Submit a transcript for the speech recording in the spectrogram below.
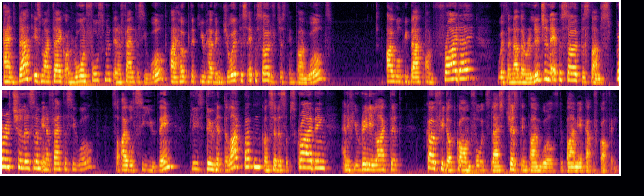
And that is my take on law enforcement in a fantasy world. I hope that you have enjoyed this episode of Just in Time Worlds. I will be back on Friday with another religion episode, this time spiritualism in a fantasy world. So I will see you then. Please do hit the like button, consider subscribing, and if you really liked it, ko-fi.com forward slash just in time worlds to buy me a cup of coffee.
